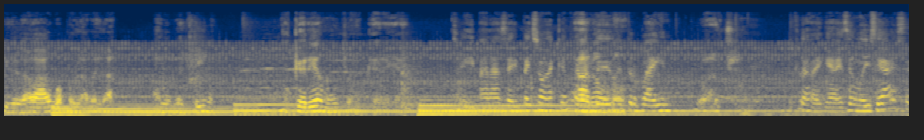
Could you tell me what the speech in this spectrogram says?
y le daba agua por la verdad a los vecinos. Nos quería mucho, nos quería. Para ser personas que Ah, no, de no. nuestro país, Guacho. sabes que a veces uno dice, ah, ese.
